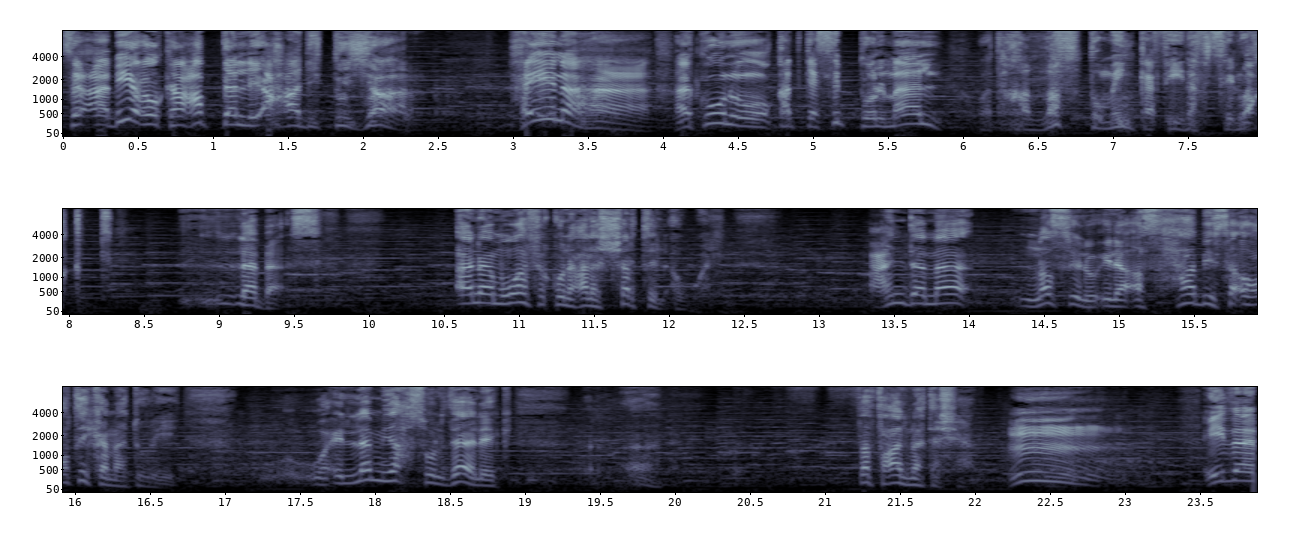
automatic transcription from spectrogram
سأبيعك عبدا لأحد التجار. حينها أكون قد كسبت المال وتخلصت منك في نفس الوقت. لا بأس. أنا موافق على الشرط الأول. عندما نصل إلى أصحابي سأعطيك ما تريد. وإن لم يحصل ذلك آه، فافعل ما تشاء. إذا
